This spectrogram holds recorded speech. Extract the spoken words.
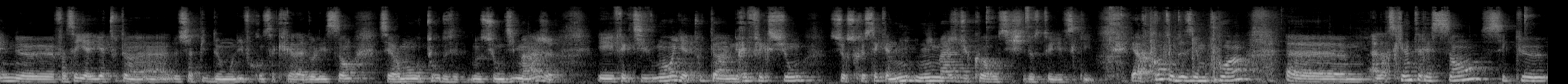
une, enfin ça il y a, tout un, le chapitre de mon livre consacré à l'adolescent, c'est vraiment autour de cette notion d'image. Et effectivement il y a toute une réflexion sur ce que c'est qu'une image du corps aussi chez Dostoïevski. Et alors quant au deuxième point, euh, alors ce qui est intéressant c'est que euh,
